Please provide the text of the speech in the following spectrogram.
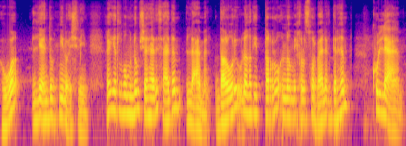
هو اللي عندهم 22 غادي يطلبوا منهم شهادة عدم العمل. ضروري ولا غادي يضطروا إنهم يخلصوا 4000 درهم كل عام.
